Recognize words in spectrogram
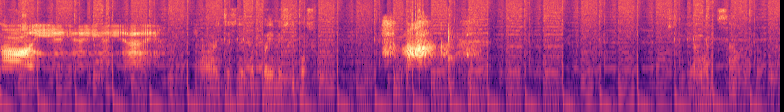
No i ej, ej, ej, ej. Oj, coś nie po twojej myśli poszło. Czyli ja mam całe, dobra.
